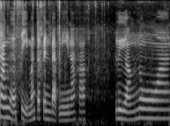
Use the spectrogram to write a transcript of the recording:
ทางเหนือสีมันจะเป็นแบบนี้นะคะ เหลืองนวล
